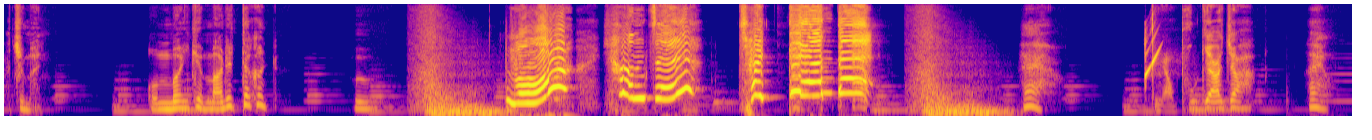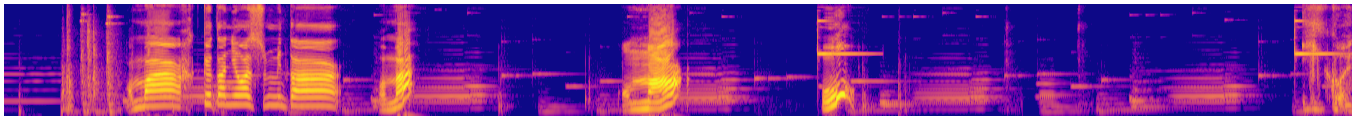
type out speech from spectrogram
하지만 엄마에게 말했다간 어, 뭐? 현재? 절대 안 돼 에휴, 그냥 포기하자. 에휴. 엄마, 학교 다녀왔습니다. 엄마? 엄마? 오? 이건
